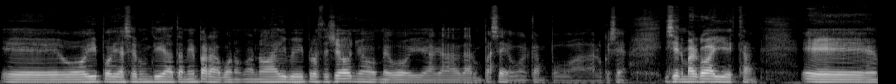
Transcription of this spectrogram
Eh, hoy podía ser un día también para, bueno, no hay procesión, yo me voy a dar un paseo al campo, a lo que sea. Y sin embargo ahí están. Eh,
